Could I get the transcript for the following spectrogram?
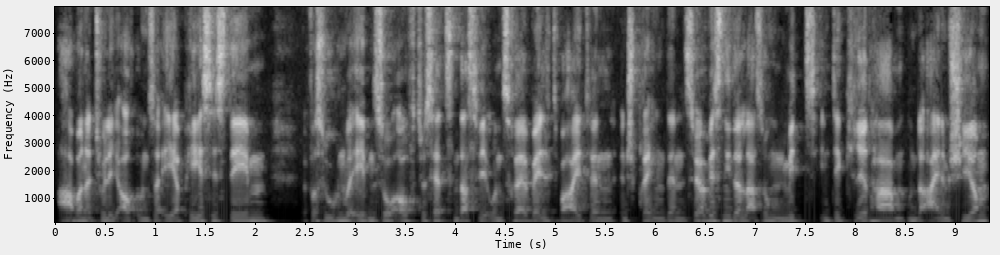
Aber natürlich auch unser ERP-System versuchen wir eben so aufzusetzen, dass wir unsere weltweiten entsprechenden Service-Niederlassungen mit integriert haben unter einem Schirm,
